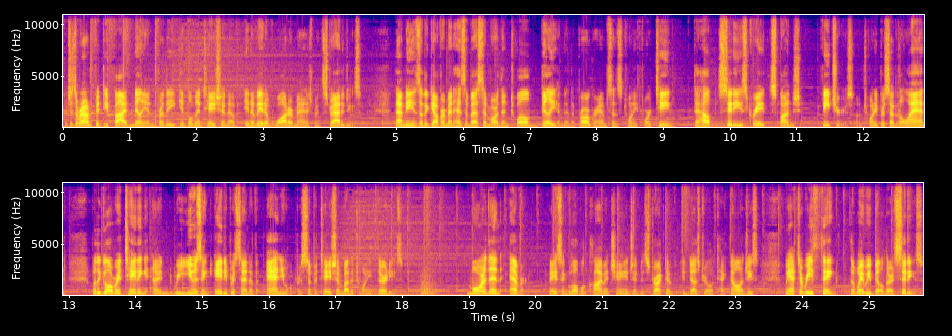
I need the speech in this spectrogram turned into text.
which is around 55 million for the implementation of innovative water management strategies. That means that the government has invested more than 12 billion in the program since 2014 to help cities create sponge features on 20% of the land with a goal of retaining and reusing 80% of annual precipitation by the 2030s. More than ever, facing global climate change and destructive industrial technologies, we have to rethink the way we build our cities,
